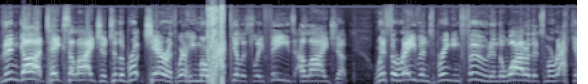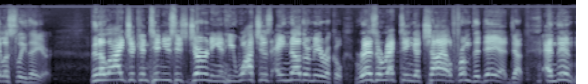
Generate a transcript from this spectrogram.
Then God takes Elijah to the brook Cherith, where he miraculously feeds Elijah with the ravens bringing food and the water that's miraculously there. Then Elijah continues his journey and he watches another miracle, resurrecting a child from the dead. And then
